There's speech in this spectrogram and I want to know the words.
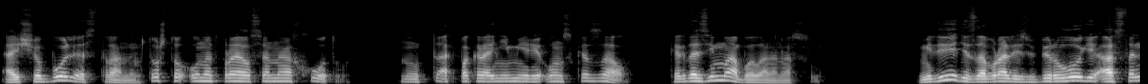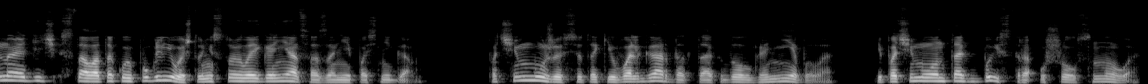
А еще более странным то, что он отправился на охоту. Ну, так, по крайней мере, он сказал, когда зима была на носу. Медведи забрались в берлоги, а остальная дичь стала такой пугливой, что не стоило и гоняться за ней по снегам. Почему же все-таки Вальгарда так долго не было? И почему он так быстро ушел снова?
